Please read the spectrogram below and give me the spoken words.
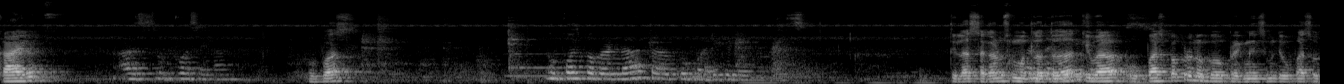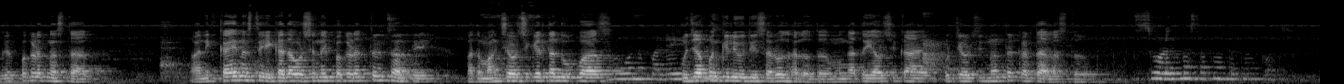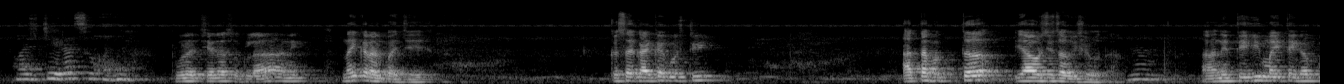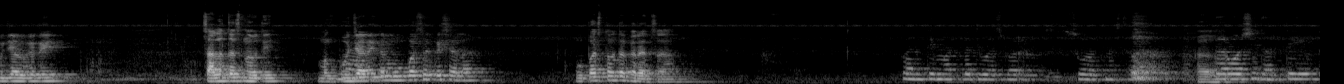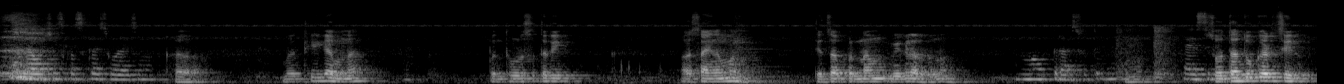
काय आज उपवास आहे ना. उपवास? उपवास पकडला तर खूप भारी केलं तिला सकाळपासून म्हटलं होतं किंवा उपवास पकडू नको प्रेग्नन्सीमध्ये उपवास वगैरे पकडत नसतात. आणि काही नसते एखाद्या वर्षी नाही पकडत तरी चालते. आता मागच्या वर्षी केलं तर उपवास? हो पूजा पण केली होती सर्व झालं होतं. मग आता यावर्षी काय पुढच्या वर्षी नंतर करता आलं असतं? सोडत नसतात म्हणतात ना माझा चेहरा सुकला पुरा चेहरा सुकला आणि नाही करायला पाहिजे. कसं आहे, काय काय गोष्टी? आता फक्त या वर्षीचा विषय होता. आणि तेही माहिती आहे का पूजा वगैरे चालतच नव्हती. मग पूजा नाही तर मग उपास कशाला? उपास नव्हता करायचा. पण ते म्हटलं दिवसभर सोडत हा. दरवर्षी धरते या वर्षीच कसं काय सोडायचं म्हटलं. हा. बरं ठीक आहे म्हणा. पण थोडंसं तरी असं आहे ना मग. त्याचा परिणाम वेगळा होतो ना. मग त्रास होते ना. हम्म. Acidity, स्वतः तू करशील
